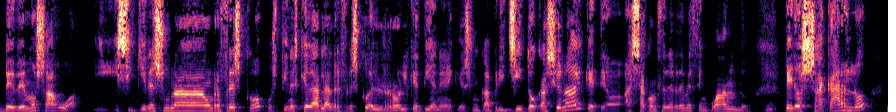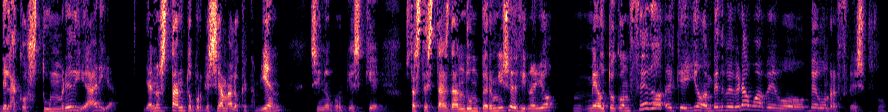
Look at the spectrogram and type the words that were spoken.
bebemos agua. Y si quieres un refresco, pues tienes que darle al refresco el rol que tiene, que es un caprichito ocasional que te vas a conceder de vez en cuando, pero sacarlo de la costumbre diaria. Ya no es tanto porque sea malo, que también, sino porque es que, ostras, te estás dando un permiso de decir, no, yo me autoconcedo el que yo en vez de beber agua bebo, bebo un refresco.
